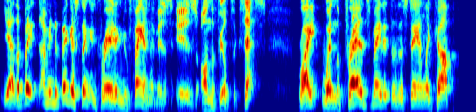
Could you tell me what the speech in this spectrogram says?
Yeah, the big, I mean, the biggest thing in creating new fandom is is on the field success, right? When the Preds made it to the Stanley Cup,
